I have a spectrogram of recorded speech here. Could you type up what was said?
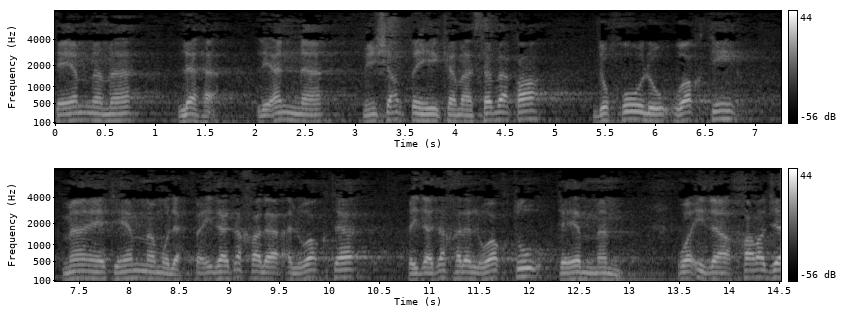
تيمم لها لأن من شرطه كما سبق دخول وقت ما يتيمم له. فإذا دخل الوقت فإذا دخل الوقت تيمم وإذا خرج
